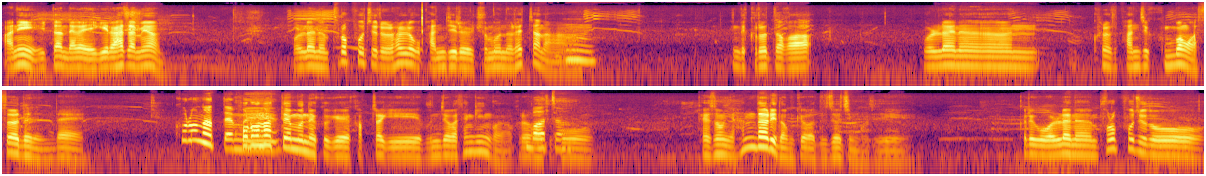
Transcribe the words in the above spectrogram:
아니 일단 내가 얘기를 하자면 원래는 프로포즈를 하려고 반지를 주문을 했잖아. 음, 근데 그러다가 원래는 그래서 반지가 금방 왔어야 되는데 코로나 때문에 코로나 때문에 그게 갑자기 문제가 생긴 거야. 그래가지고 배송이 한 달이 넘게가 늦어진 거지. 그리고 원래는 프로포즈도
